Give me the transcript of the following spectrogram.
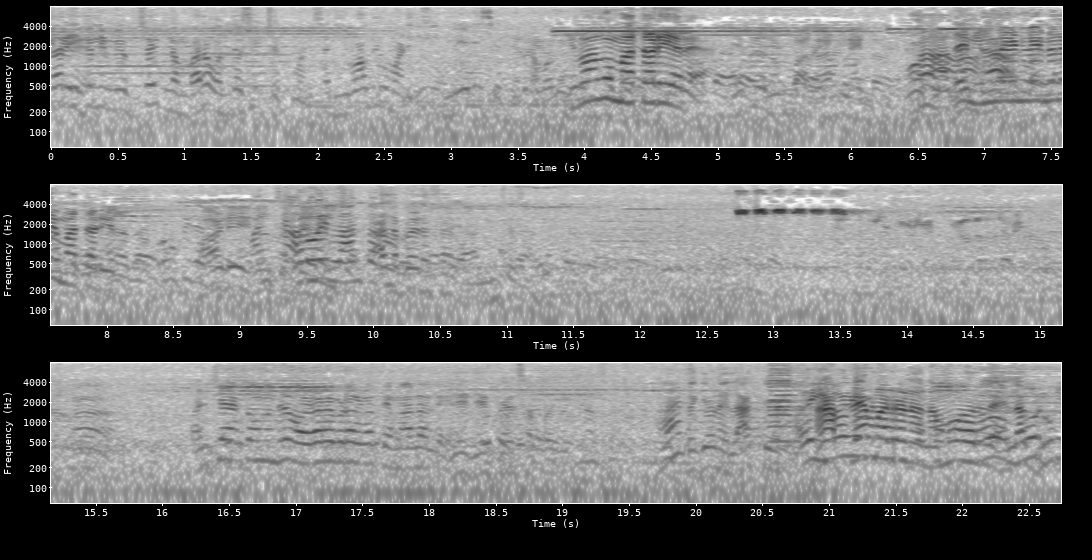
ಸರ್ ಇದು ನಿಮ್ಮ ವೆಬ್ಸೈಟ್ ನಂಬರ್ ಒಂದೇ ಸೀಟ್ ಚೆಕ್ ಮಾಡಿ. ಸರ್ ಇವಾಗಲೂ ಮಾಡಿದ್ದೀನಿ ಲೇಡೀಸ್ ಇದ್ದಾರೆ ಇವಾಗೂ ಮಾತಾಡಿದ್ದಾರೆ. ಅದೇ ನಿಮ್ಮ ಲೈನ್ ಲೈನ್ ಅಲ್ಲೇ ಮಾತಾಡಿರೋದು. ಇಲ್ಲ ಅಂತ ಅಲ್ಲ ಬೇಡ ಸರ್. ಪಂಚೆ ಹಾಕೊಂಬಂದ್ರೆ ಒಳಗಡೆ ಬಿಡಲ್ವಂತೆ ಮಾಲಲ್ಲಿ. ಹಾ? ತೆಗಿಯೋಣ ಇಲ್ಲ ಅದೇ ಇವಾಗ ಪ್ಲೇ ಮಾಡೋಣ ನಮ್ಮವ್ರಲ್ಲ ಎಲ್ಲ ಗ್ರೂಪ್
